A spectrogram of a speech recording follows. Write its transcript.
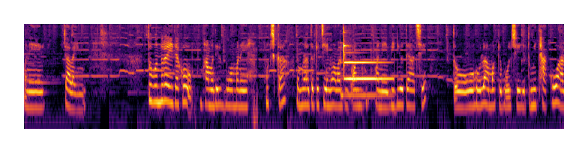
মানে চালাইনি। তো বন্ধুরা, এই দেখো আমাদের মানে ফুচকা। তোমরা হয়তো কে চেনো আমার মানে ভিডিওতে আছে। তো হলো আমাকে বলছে যে, তুমি থাকো। আর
